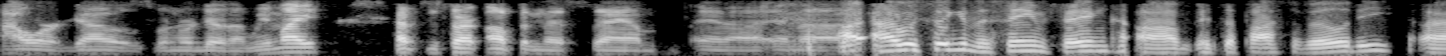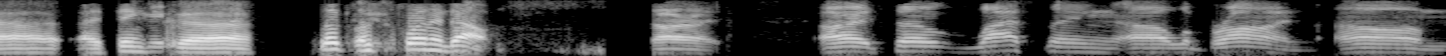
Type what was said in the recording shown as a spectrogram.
hour goes when we're doing it. We might have to start upping this, Sam. In a, in a, I, I was thinking the same thing. Um, it's a possibility. Uh, I think uh, let, let's plan it out. All right. All right. So last thing, uh, LeBron. Um,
